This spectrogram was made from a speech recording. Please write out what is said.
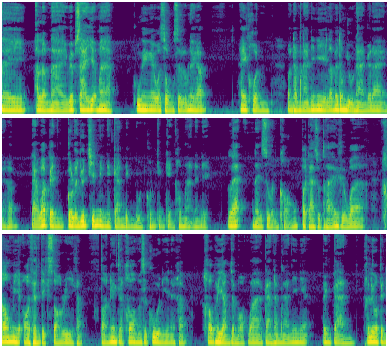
ในอลัมนายเว็บไซต์เยอะมากพูดง่ายๆว่าส่งเสริมเลยครับ ให้คนมาทำงานที่นี่แล้วไม่ต้องอยู่นานก็ได้นะครับ แต่ว่าเป็นกลยุทธ์ชิ้นหนึ่งในการดึงดูดคนเก่งๆเข้ามานั่นเอง และในส่วนของประการสุดท้ายก็คือว่าเขามี authentic story ครับ ต่อเนื่องจากข้อเมื่อสักครู่นี้นะครับ เขาพยายามจะบอกว่าการทำงานนี้เนี่ย เป็นการเขาเรียกว่าเป็น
